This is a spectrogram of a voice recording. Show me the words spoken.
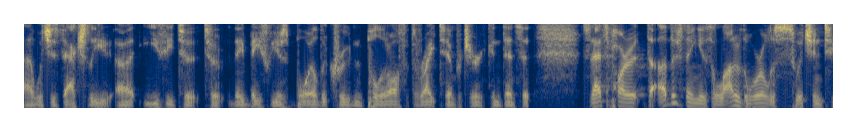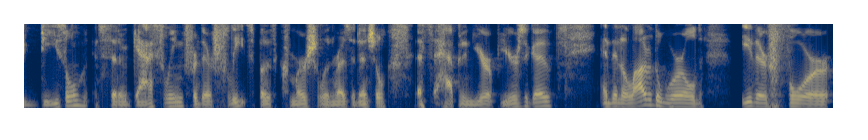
uh, which is actually uh, easy to, to, they basically just boil the crude and pull it off at the right temperature and condense it. So that's part of it. The other thing is a lot of the world is switching to diesel instead of gasoline for their fleets, both commercial and residential. That's happened in Europe years ago. And then a lot of the world, either for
